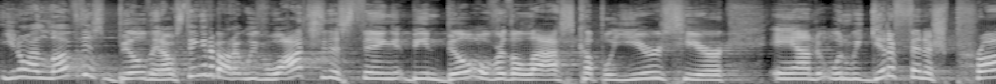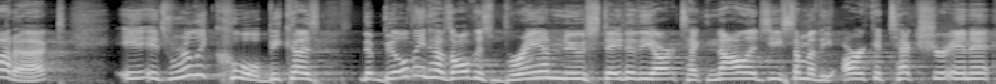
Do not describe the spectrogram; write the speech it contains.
you know, I love this building. I was thinking about it. We've watched this thing being built over the last couple years here. And when we get a finished product, it's really cool because the building has all this brand new state of the art technology. Some of the architecture in it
